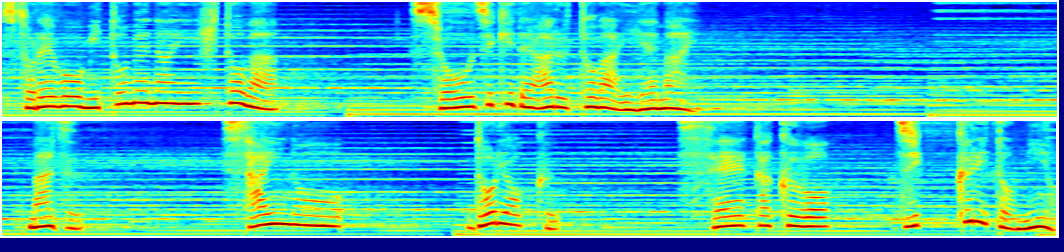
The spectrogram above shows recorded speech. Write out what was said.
それを認めない人は正直であるとは言えまい。まず才能努力性格をじっくりと見よ。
